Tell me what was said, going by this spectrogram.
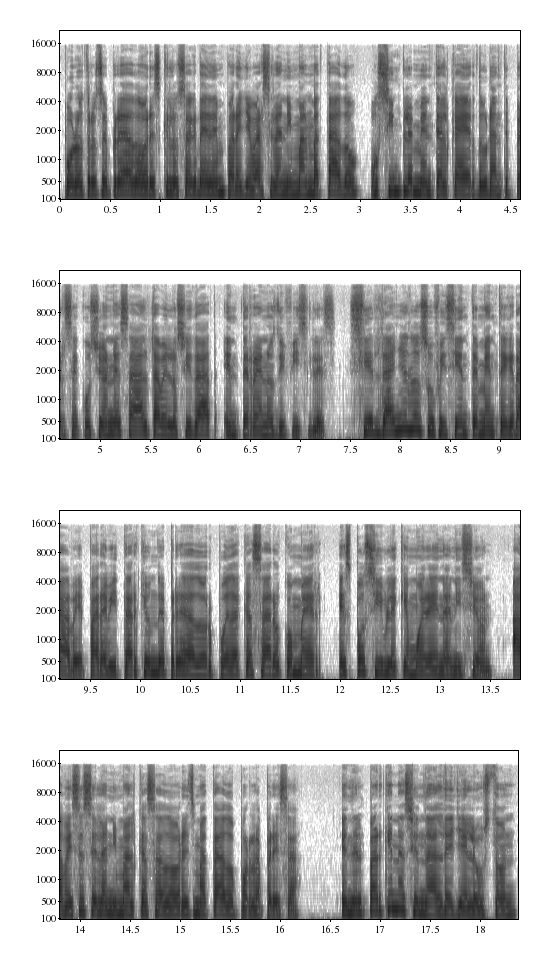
por otros depredadores que los agreden para llevarse el animal matado o simplemente al caer durante persecuciones a alta velocidad en terrenos difíciles. Si el daño es lo suficientemente grave para evitar que un depredador pueda cazar o comer, es posible que muera de inanición. A veces el animal cazador es matado por la presa. En el Parque Nacional de Yellowstone,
